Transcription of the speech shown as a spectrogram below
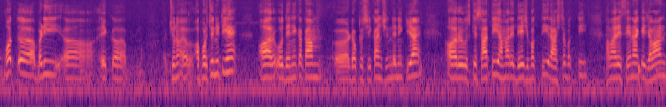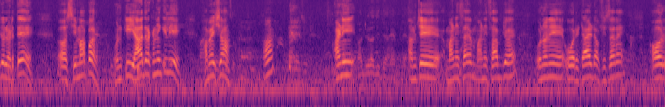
बहुत बड़ी एक चुना अपॉर्चुनिटी है। और वो देने का काम डॉक्टर श्रीकांत शिंदे ने किया है। और उसके साथ ही हमारे देशभक्ति, राष्ट्रभक्ति, हमारे सेना के जवान जो लड़ते हैं सीमा पर, उनकी याद रखने के लिए हमेशा हाँ? आणि आमचे माने साहब माने साहब जो है, उन्होंने वो रिटायर्ड ऑफिसर है और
